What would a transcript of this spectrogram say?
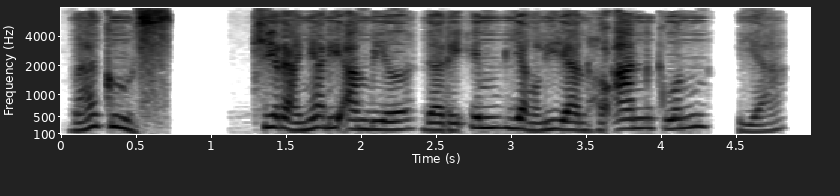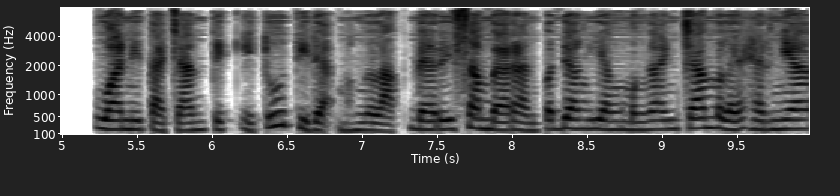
Bagus. Kiranya diambil dari Im Yang Lian Hoan Kun, ya? Wanita cantik itu tidak mengelak dari sambaran pedang yang mengancam lehernya,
